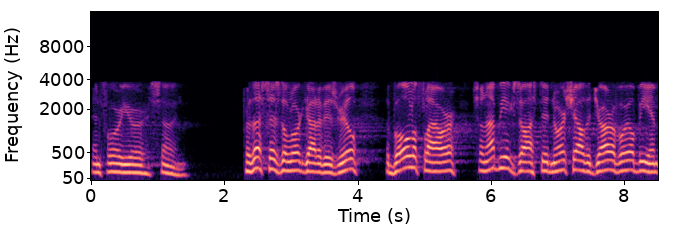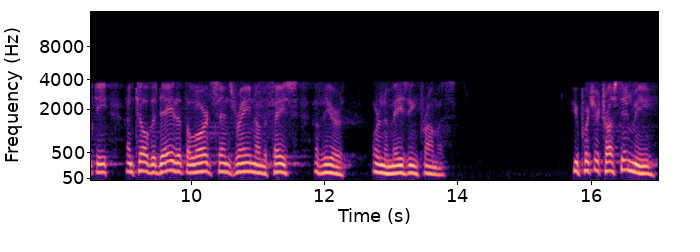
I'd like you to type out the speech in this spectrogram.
and for your son. For thus says the Lord God of Israel, the bowl of flour shall not be exhausted, nor shall the jar of oil be empty until the day that the Lord sends rain on the face of the earth. What an amazing promise. You put your trust in me.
